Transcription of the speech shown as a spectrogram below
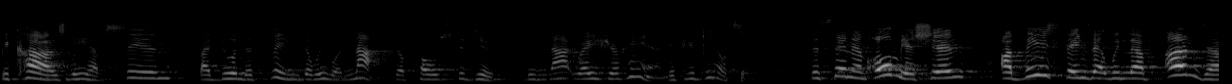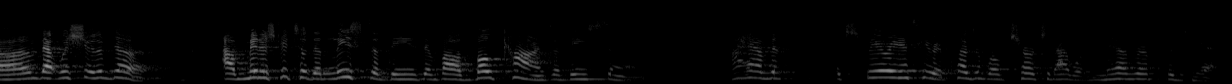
because we have sinned by doing the things that we were not supposed to do. Do not raise your hand if you're guilty the sin of omission are these things that we left undone that we should have done. Our ministry to the least of these involves both kinds of these sins. I have an experience here at Pleasant Grove Church that I will never forget.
